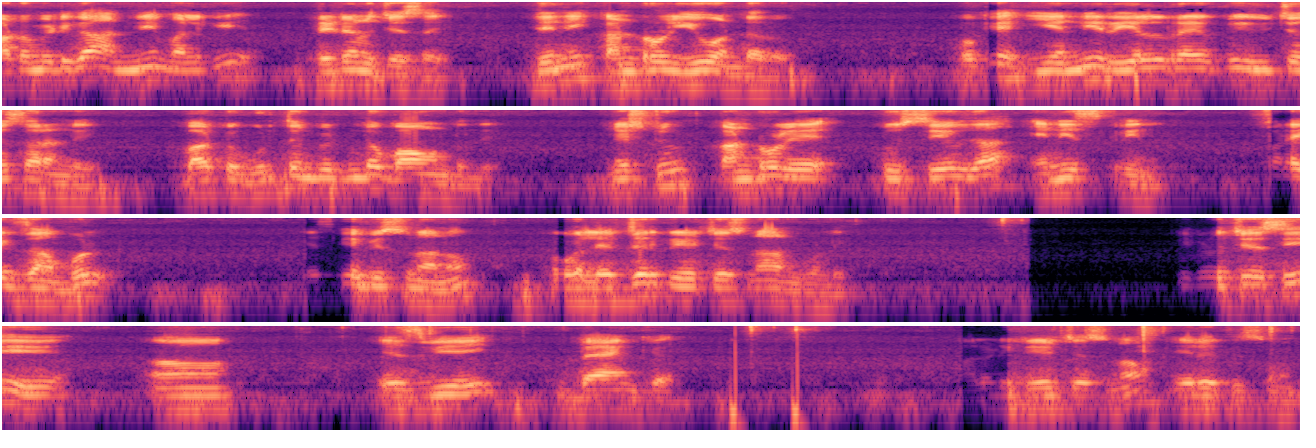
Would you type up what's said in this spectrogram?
ఆటోమేటిక్గా అన్నీ మళ్ళీ రిటర్న్ వచ్చేసాయి. దీన్ని కంట్రోల్ యూ అంటారు. ఓకే? ఇవన్నీ రియల్ డ్రైవ్ యూజ్ చేస్తారండి. బట్ గుర్తుని పెట్టుకుంటే బాగుంటుంది. Next control A to save the any screen for example escape ఇస్తున్నాను. ఒక లెడ్జర్ క్రియేట్ చేస్తున్నాను అనుకోండి. ఇక్కడ వచ్చేసి ఎస్బీఐ బ్యాంక్ ఆల్రెడీ క్రియేట్ చేస్తున్నాం. ఏరే తీసుకున్నాం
